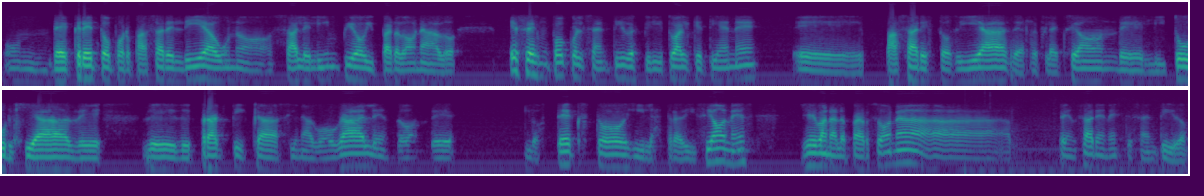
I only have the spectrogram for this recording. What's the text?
un decreto por pasar el día, uno sale limpio y perdonado. Ese es un poco el sentido espiritual que tiene eh, pasar estos días de reflexión, de liturgia, de, de, práctica sinagogal, en donde los textos y las tradiciones llevan a la persona a pensar en este sentido.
